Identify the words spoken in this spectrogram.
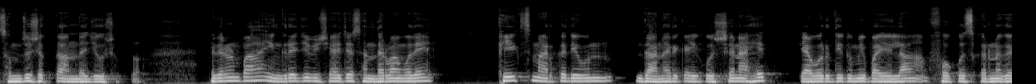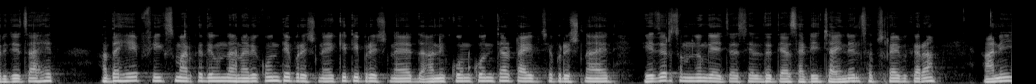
समजू शकतं अंदाज येऊ शकतो. मित्रांनो पहा इंग्रजी विषयाच्या संदर्भामध्ये फिक्स मार्क देऊन जाणारे काही क्वेश्चन आहेत त्यावरती तुम्ही पहिला फोकस करणं गरजेचं आहे. आता हे फिक्स मार्क देऊन जाणारे कोणते प्रश्न आहे किती प्रश्न आहेत आणि कोणकोणत्या टाईपचे प्रश्न आहेत हे जर समजून घ्यायचं असेल तर त्यासाठी चॅनल सबस्क्राईब करा आणि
